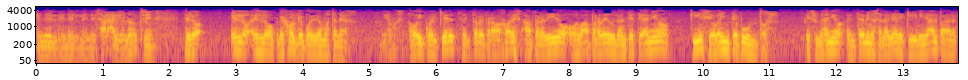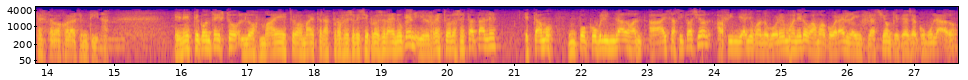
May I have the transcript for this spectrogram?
en, el, en el, en el salario, ¿no? Sí. Pero es lo, es lo mejor que podríamos tener. Digamos. Hoy cualquier sector de trabajadores ha perdido o va a perder durante este año 15 o 20 puntos. Es un año en términos salariales criminal para la clase trabajadora argentina. En este contexto, los maestros, maestras, profesores y profesoras de Neuquén y el resto de los estatales estamos un poco blindados a, esa situación. A fin de año, cuando cobremos enero, vamos a cobrar la inflación que se haya acumulado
